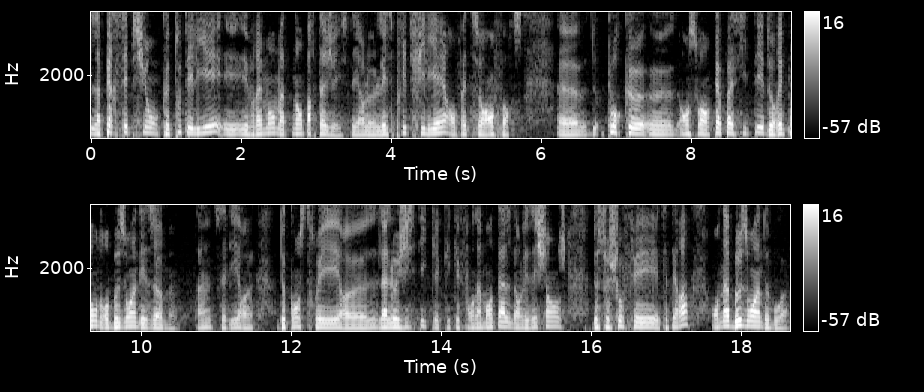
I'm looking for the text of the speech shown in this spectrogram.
la perception que tout est lié est, vraiment maintenant partagée. C'est-à-dire l'esprit de filière en fait se renforce pour que on soit en capacité de répondre aux besoins des hommes. Hein, c'est-à-dire de construire la logistique qui, est fondamentale dans les échanges, de se chauffer, etc. On a besoin de bois.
